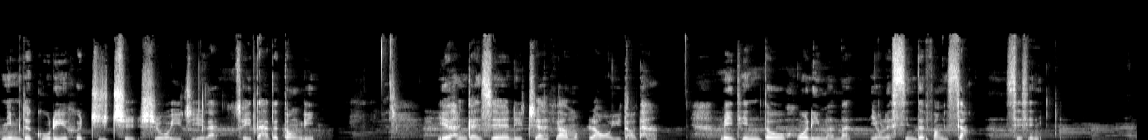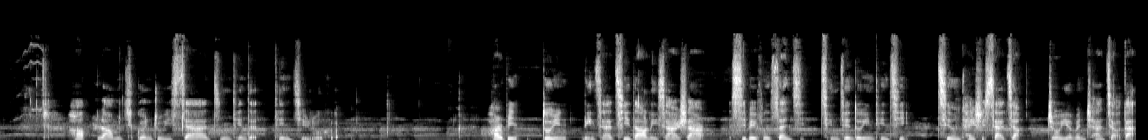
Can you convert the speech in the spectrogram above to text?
你们的鼓励和支持是我一直以来最大的动力，也很感谢荔枝 FM 让我遇到他。每天都活力满满，有了新的方向，谢谢你。好，让我们去关注一下今天的天气如何。哈尔滨多云，零下七到零下二十二，西北风三级，晴间多云天气，气温开始下降，昼夜温差较大，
